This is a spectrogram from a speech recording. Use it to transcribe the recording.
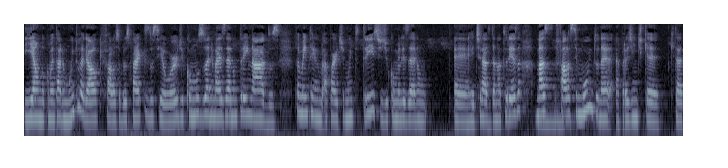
E é um documentário muito legal que fala sobre os parques do SeaWorld e como os animais eram treinados. Também tem a parte muito triste de como eles eram é, retirados da natureza, mas uhum. fala-se muito, né, pra gente que é que tá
